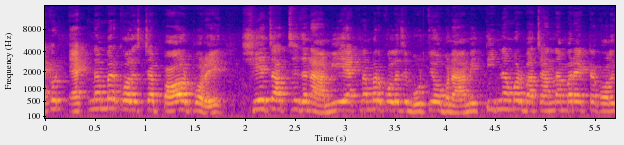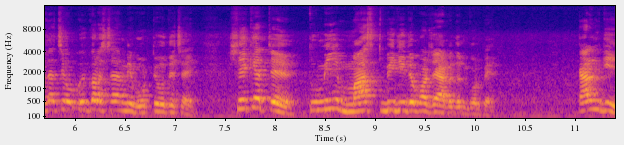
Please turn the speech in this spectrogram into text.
এখন এক নাম্বার কলেজটা পাওয়ার পরে সে চাচ্ছে যে না, আমি এক নাম্বার কলেজে ভর্তি হব না, আমি তিন নাম্বার বা চার নাম্বারে একটা কলেজ আছে, ওই কলেজটা আমি ভর্তি হতে চাই। সেক্ষেত্রে তুমি মাস্ট বি দ্বিতীয় পর্যায়ে আবেদন করবে। কারণ কি?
